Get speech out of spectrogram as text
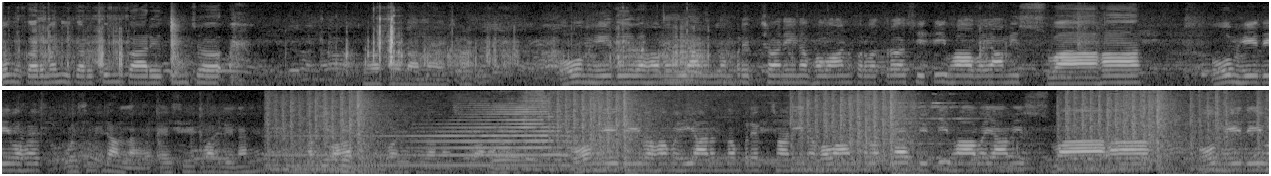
ओम कर्मणि कर्तुं कारयितुं च तो। ओम हे देवः मह्यानन्दं प्रेक्षणेन भवान् सर्वत्र शिति भावयामि, स्वाहा। ओम हे देव, वैसे नहीं डालना है, ऐसे एक बार लेना है। ओम हे देव मही आनंदम प्रयक्षानेन भवान सर्वत्र स्थिति भावयामि, स्वाहा। ओम हे देव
